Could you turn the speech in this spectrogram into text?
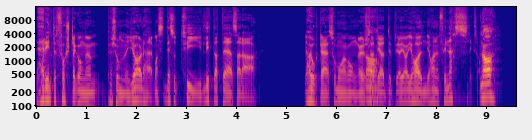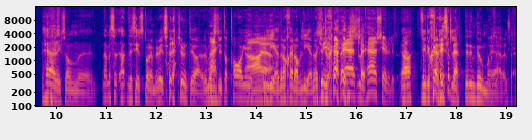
det här är inte första gången personen gör det här. Man, det är så tydligt att det är så här. Jag har gjort det här så många gånger så Ja. att jag, typ, jag, jag, har en, jag har en finess liksom. Ja, det här är liksom, eh, nej men så, det ser står en bredvid så det kan du inte göra. Du måste Nej. ju ta tag i, Ja, ja. i lederna och skära av lederna. Du kan inte skära i här, skelett. här ser du liksom. Ja, Här- du kan inte skära i skelettet din dumma jävel. Så här.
